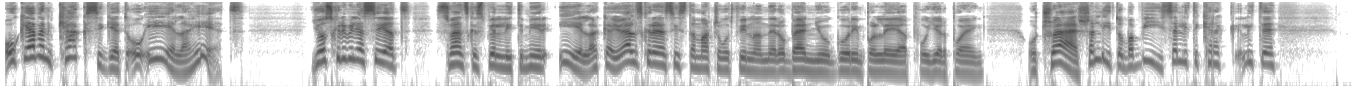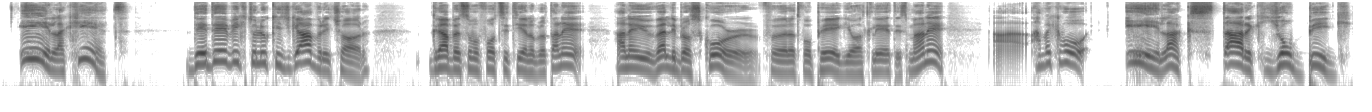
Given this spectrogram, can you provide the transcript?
och även kaxighet och elakhet. Jag skulle vilja se att svenska spelar lite mer elaka, jag älskar den sista matchen mot Finland när Obenjo går in på layup och gör poäng och trashar lite och bara visar lite, karak- lite elakhet. Det är det Viktor Lukic Gavric har, grabben som har fått sitt genombrott. Han är, han är ju väldigt bra scorer för att vara PG och atletisk, men han är, ah, han verkar vara elak, stark, jobbig,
